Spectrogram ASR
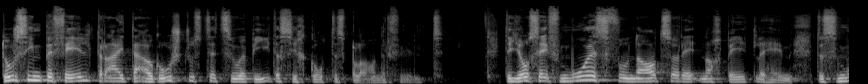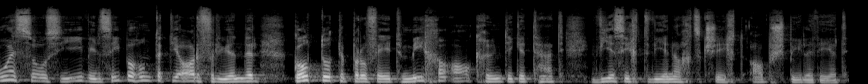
Durch seinen Befehl trägt Augustus dazu bei, dass sich Gottes Plan erfüllt. Der Josef muss von Nazareth nach Bethlehem. Das muss so sein, weil 700 Jahre früher Gott durch den Prophet Micha angekündigt hat, wie sich die Weihnachtsgeschichte abspielen wird.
